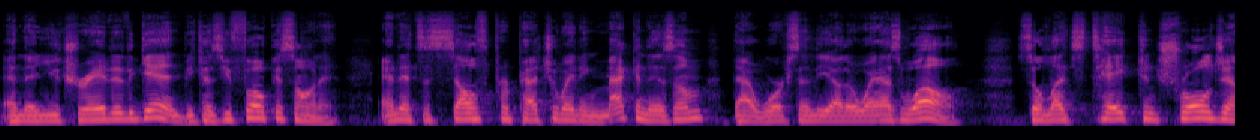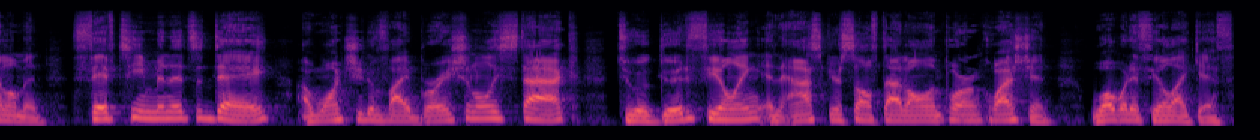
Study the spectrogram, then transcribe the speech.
and then you create it again because you focus on it. And it's a self perpetuating mechanism that works in the other way as well. So let's take control, gentlemen. 15 minutes a day. I want you to vibrationally stack to a good feeling and ask yourself that all important question What would it feel like if?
